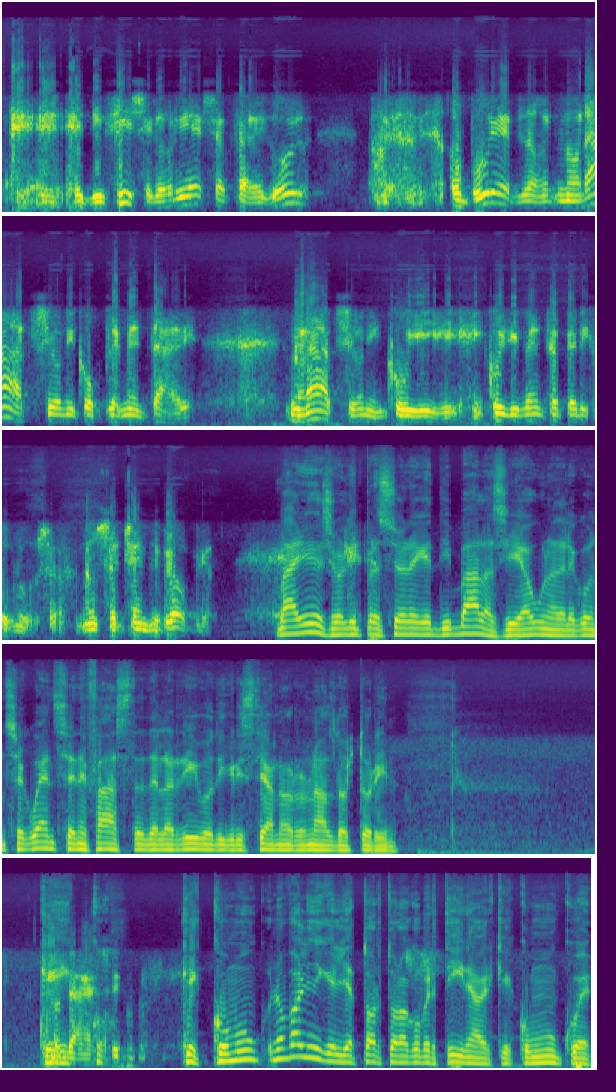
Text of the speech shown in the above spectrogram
è, è, difficile, non riesce a fare gol eh, oppure no, non ha azioni complementari, non ha azioni in cui, in cui diventa pericoloso, non si accende proprio. Ma io ho l'impressione che Di Bala sia una delle conseguenze nefaste dell'arrivo di Cristiano Ronaldo a Torino. Che, co- che comunque non voglio dire che gli ha torto la copertina perché comunque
